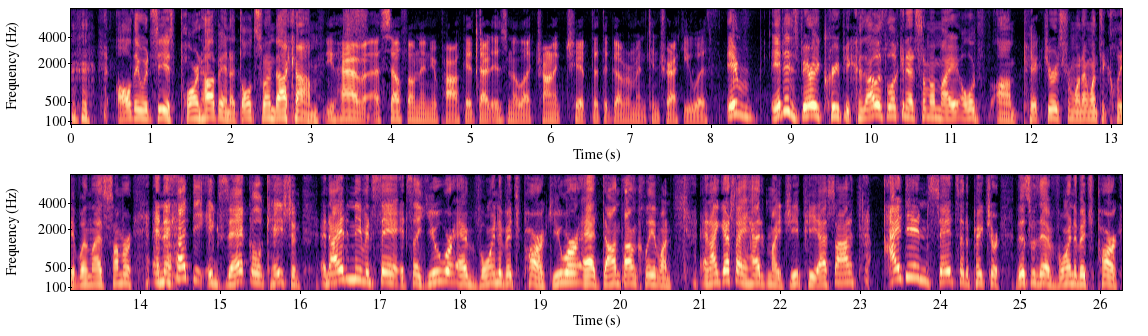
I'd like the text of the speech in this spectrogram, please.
All they would see is Pornhub and AdultSwim.com. You have a cell phone in your pocket that is an electronic chip that the government can track you with. It it is very creepy because I was looking at some of my old um, pictures from when I went to Cleveland last summer, and it had the exact location, and I didn't even say it. It's like you were at Voinovich Park, you were at downtown Cleveland, and I guess I had my GPS on. I didn't say to the picture this was at Voinovich Park.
